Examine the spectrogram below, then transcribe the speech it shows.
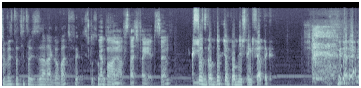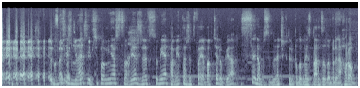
Czy wy chcecie coś zareagować w jakiś sposób? Ja pomagam wstać fajeczce. Chcę z godnością podnieść ten kwiatek. Podnosisz mlecz i przypominasz sobie, że w sumie pamiętasz, że twoja babcia robiła syrop z mlecz, który podobno jest bardzo dobry na choroby.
